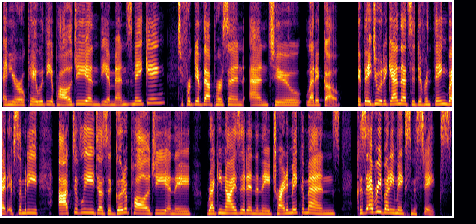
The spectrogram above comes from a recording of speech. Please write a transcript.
and you're okay with the apology and the amends making to forgive that person and to let it go. If they do it again, that's a different thing. But if somebody actively does a good apology and they recognize it and then they try to make amends, because everybody makes mistakes.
